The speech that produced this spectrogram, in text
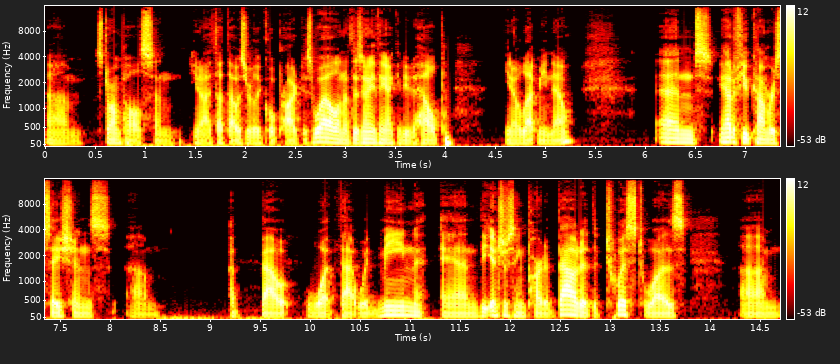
um, Storm Pulse, and you know, I thought that was a really cool product as well. And if there's anything I can do to help, you know, let me know. And we had a few conversations um, about what that would mean. And the interesting part about it, the twist was, um,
